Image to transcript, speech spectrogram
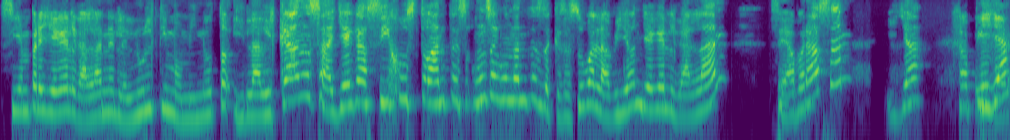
siempre llega el galán en el último minuto y la alcanza, llega así justo antes, un segundo antes de que se suba al avión, llega el galán se abrazan y ya, happy y ya,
